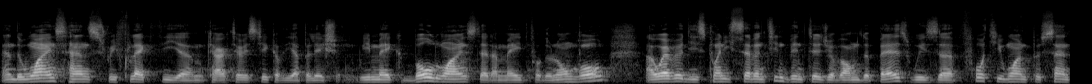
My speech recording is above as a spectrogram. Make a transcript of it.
and the wines hence reflect the um, characteristic of the appellation. We make bold wines that are made for the long haul. However, this 2017 vintage of Ormes de Pez with 41%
